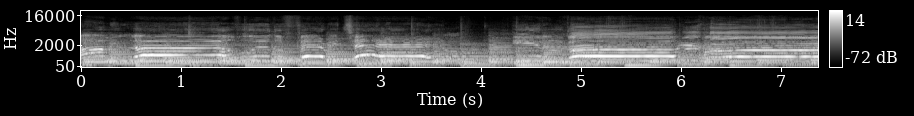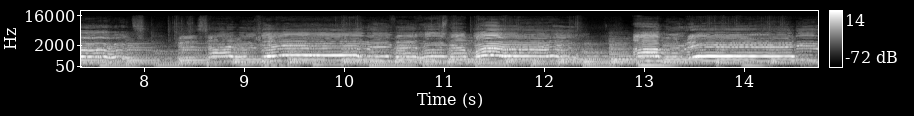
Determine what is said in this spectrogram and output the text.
I'm in love with a fairy tale, even though it hurts. Cause I don't care if I lose my mind. I'm already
